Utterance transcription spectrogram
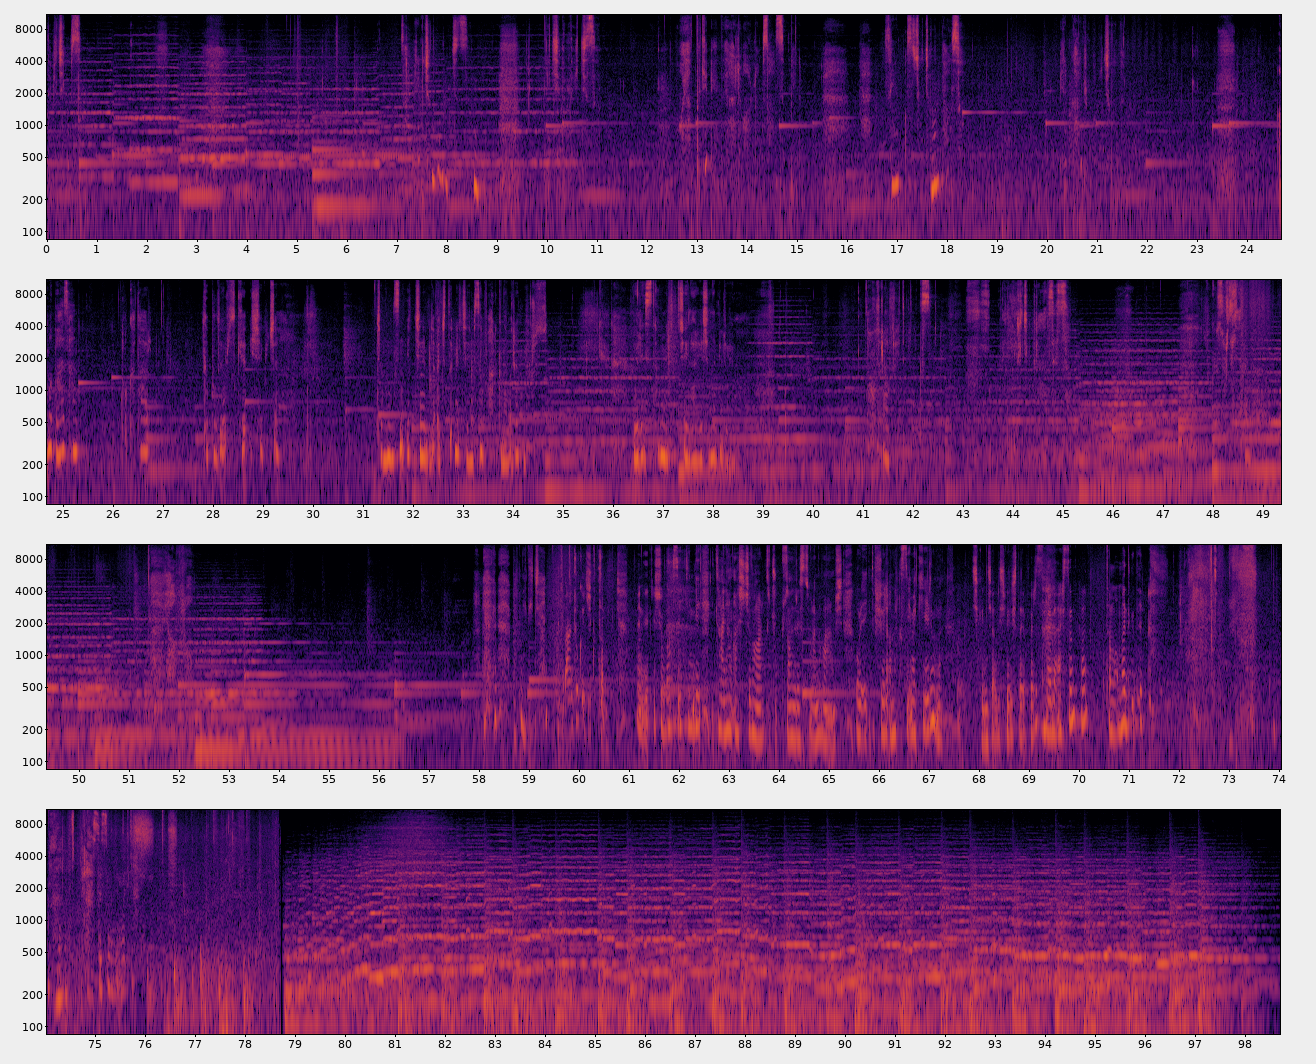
canımın içisin. İçinin de. O hayattaki en değerli varlığım sensin benim. Senin azıcık canın yansa benim kalbim parçalanır. Ama bazen o kadar kapılıyoruz ki işe güce. Canımızın içini bile acıtabileceğimizin farkına varamıyoruz. Böyle istenmedik şeyler yaşanabiliyor. Ne olur affet beni kızım. Benim biricik prensesim. Çok özür dilerim. Yavrum. Ne diyeceğim. Ben çok acıktım. Hani şu bahsettiğim bir İtalyan aşçı vardı. Çok güzel restoranı varmış. Oraya gidip şöyle ana kız yemek yiyelim mi? Çıkınca alışveriş de yaparız. Ne dersin? Ha? Tamam hadi gidelim. Prensesim benim hadi.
